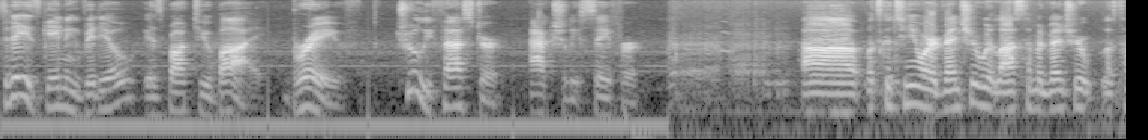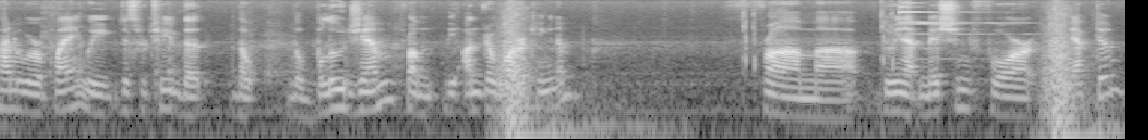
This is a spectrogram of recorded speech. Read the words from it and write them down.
Today's gaming video is brought to you by Brave. Truly faster, actually safer. Uh, let's continue our adventure. With last time adventure, last time we were playing, we just retrieved the the, the blue gem from the underwater kingdom from uh, doing that mission for Neptune.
